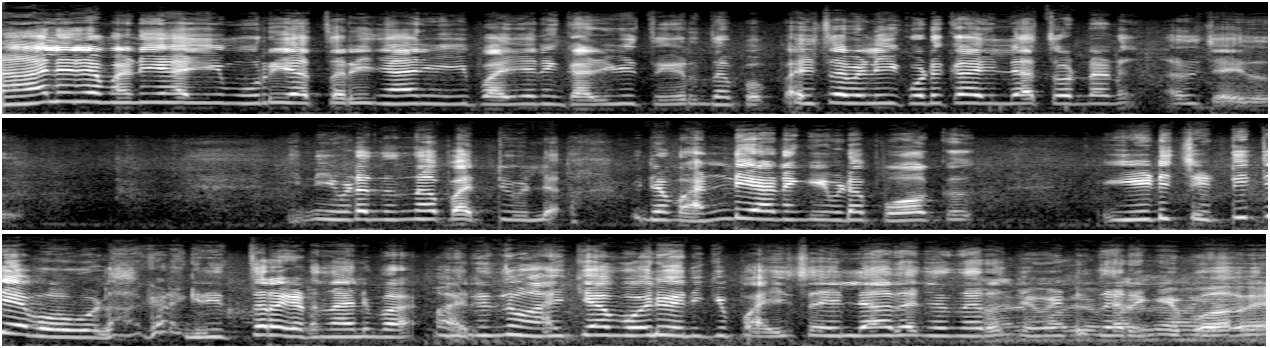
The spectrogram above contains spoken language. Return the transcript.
നാലര മണിയായി ഈ മുറി അത്രയും ഞാനും ഈ പയ്യനും കഴുകി തീർന്നപ്പോൾ പൈസ വെളിയിൽ കൊടുക്കാനില്ലാത്തതുകൊണ്ടാണ് അത് ചെയ്തത്. ഇനി ഇവിടെ നിന്നാൽ പറ്റൂല. പിന്നെ വണ്ടിയാണെങ്കിൽ ഇവിടെ പോക്ക് ഇടിച്ചിട്ടിട്ടേ പോവുള്ളൂ. ആ കടക്കിൽ ഇത്ര കിടന്നാലും മരുന്ന് വാങ്ങിക്കാൻ പോലും എനിക്ക് പൈസ ഇല്ലാതെ ഞാൻ നിറഞ്ഞു വീട്ടിൽ ഇറങ്ങി പോവേ.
